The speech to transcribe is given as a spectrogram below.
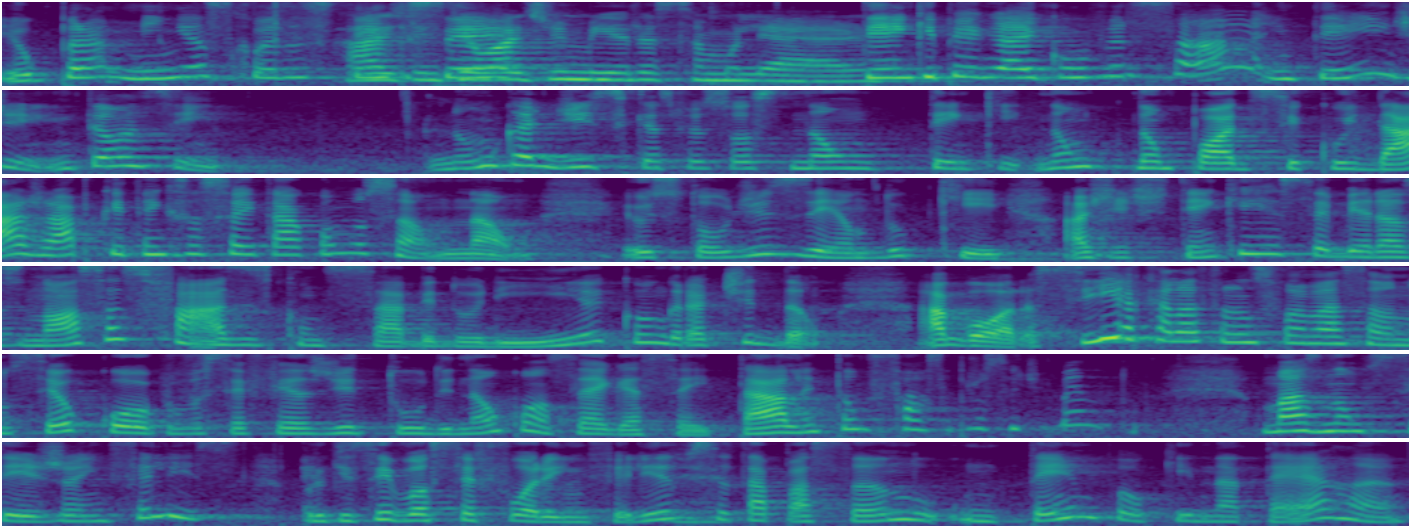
Eu, para mim, as coisas têm Ai, que gente, ser. Eu admiro essa mulher. Tem que pegar e conversar, entende? Então, assim, nunca disse que as pessoas não tem que não não pode se cuidar já porque tem que se aceitar como são. Não, eu estou dizendo que a gente tem que receber as nossas fases com sabedoria e com gratidão. Agora, se aquela transformação no seu corpo você fez de tudo e não consegue aceitá-la, então faça o procedimento, mas não seja infeliz, porque se você for infeliz, você está passando um tempo aqui na Terra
